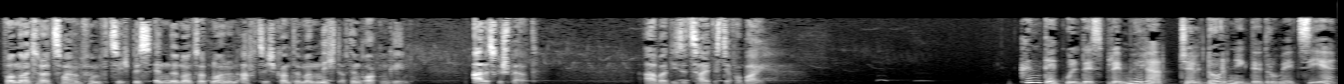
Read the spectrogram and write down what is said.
Von 1952 bis Ende 1989 konnte man nicht auf den Brocken gehen. Alles gesperrt. Aber diese Zeit ist ja vorbei. Cântecul despre Müller, cel dornic de drumeție,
